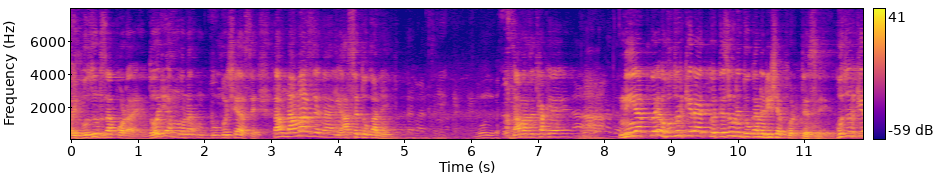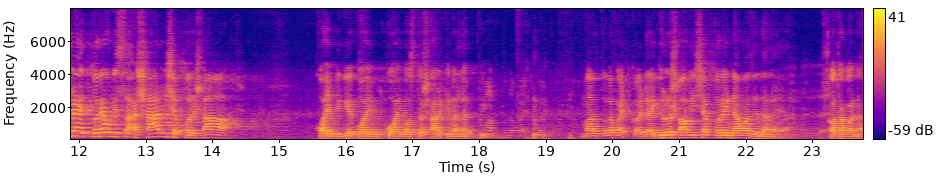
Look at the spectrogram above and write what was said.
ওই হুজুর যা পড়ায় মোনা বসে আছে। তাও নামাজে নাই আছে দোকানে। নামাজে থাকে? নিয়াত করে হুজুর কিরায়ত করতেছে উনি দোকানের হিসাব করতেছে। হুজুর কিরায়ত করে উনি সার হিসাব করে সার। কয় বিঘে কয় কয় বস্তা সার কেনা লাগবে? মালতলা ফাইট কয়টা এগুলো সব হিসাব করে নামাজে দাঁড়ায়। কথা কয় না?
